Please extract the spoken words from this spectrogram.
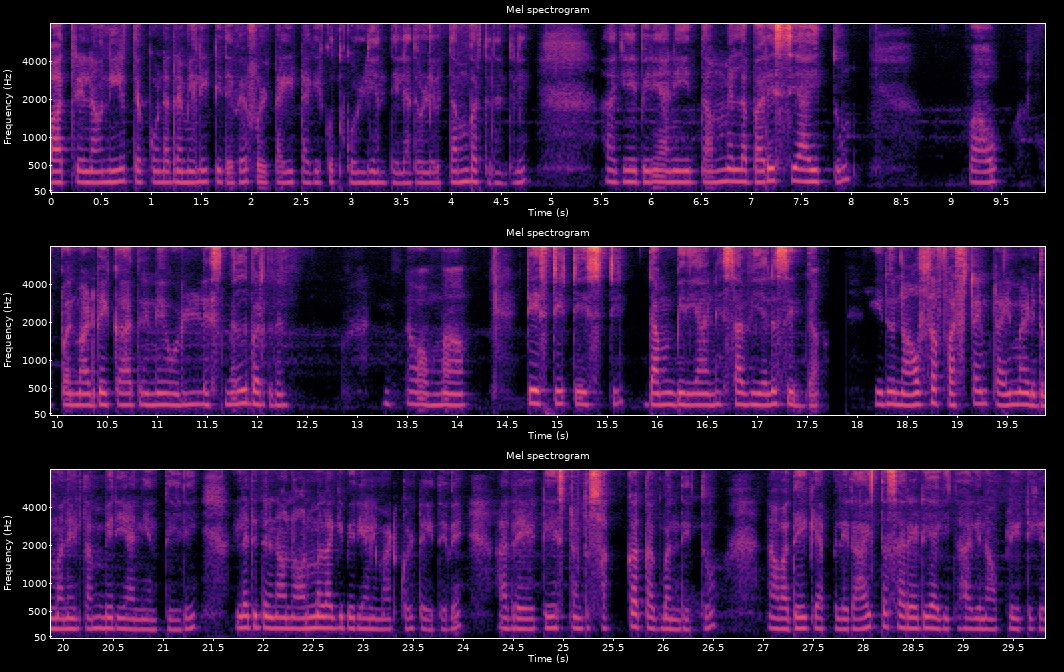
ಪಾತ್ರೆಯಲ್ಲಿ ನಾವು ನೀರು ತೆಕ್ಕೊಂಡು ಅದರ ಮೇಲೆ ಇಟ್ಟಿದ್ದೇವೆ ಫುಲ್ ಟೈಟಾಗಿ ಕುತ್ಕೊಳ್ಳಿ ಅಂತೇಳಿ ಅದೊಳ್ಳೆ ದಮ್ ಬರ್ತದೆ ಅಂತೇಳಿ. ಹಾಗೆ ಬಿರಿಯಾನಿ ದಮ್ಮೆಲ್ಲ ಬರೆಸಿ ಆಯಿತು. ವಾವ್, ಓಪನ್ ಮಾಡಬೇಕಾದ್ರೇ ಒಳ್ಳೆ ಸ್ಮೆಲ್ ಬರ್ತದೆ. ನಮ್ಮಮ್ಮ ಟೇಸ್ಟಿ ಟೇಸ್ಟಿ ದಮ್ ಬಿರಿಯಾನಿ ಸವಿಯಲು ಸಿದ್ಧ. ಇದು ನಾವು ಸಹ ಫಸ್ಟ್ ಟೈಮ್ ಟ್ರೈ ಮಾಡಿದ್ದು ಮನೇಲಿ ದಮ್ ಬಿರಿಯಾನಿ ಅಂತೇಳಿ. ಇಲ್ಲದಿದ್ದರೆ ನಾವು ನಾರ್ಮಲಾಗಿ ಬಿರಿಯಾನಿ ಮಾಡ್ಕೊಳ್ತಾ ಇದ್ದೇವೆ. ಆದರೆ ಟೇಸ್ಟ್ ಅಂತೂ ಸಖತ್ತಾಗಿ ಬಂದಿತ್ತು. ನಾವು ಅದೇ ಗ್ಯಾಪಲ್ಲಿ ರಾಯ್ತ ಸಹ ರೆಡಿಯಾಗಿತ್ತು ಹಾಗೆ ನಾವು ಪ್ಲೇಟಿಗೆ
